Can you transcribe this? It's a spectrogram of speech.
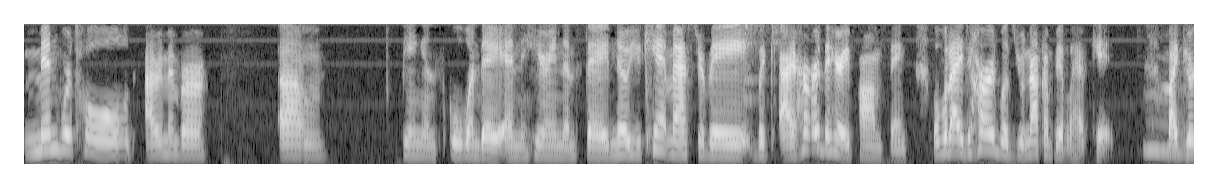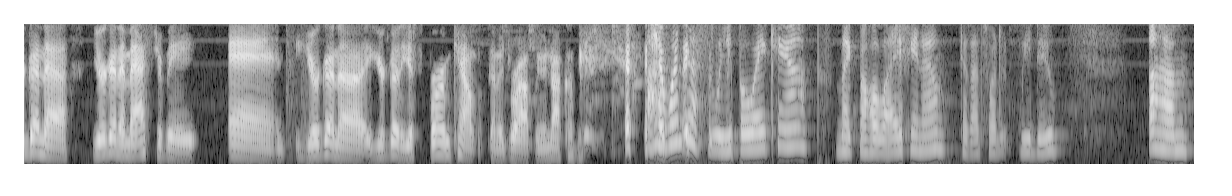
men were told. I remember um, being in school one day and hearing them say, "No, you can't masturbate." But I heard the hairy palm thing, but what I heard was you're not gonna be able to have kids. Like you're gonna you're gonna masturbate and you're gonna you're gonna your sperm count's gonna drop and you're not gonna be I went to sleepaway camp like my whole life, you know, because that's what we do. Um,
